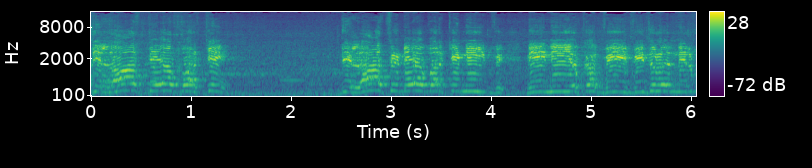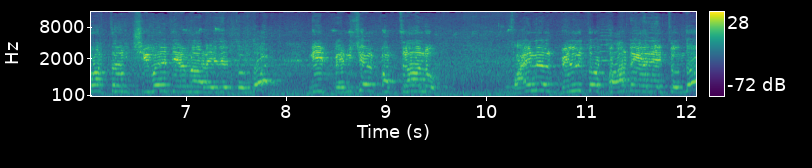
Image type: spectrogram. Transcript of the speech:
the last day of working. The last day వరకు నీ నీ నీ యొక్క విధుల నిర్వర్తనం చివరి తిరునాడు ఏదైతే ఉందో నీ పెన్షన్ పత్రాలు ఫైనల్ బిల్లుతో పాటు ఏదైతే ఉందో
